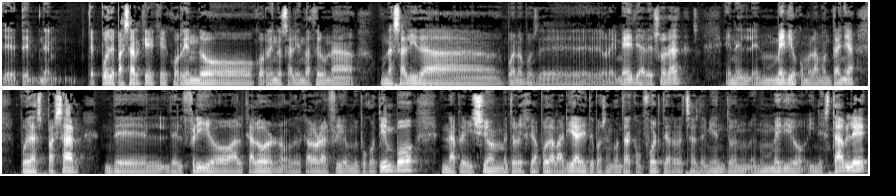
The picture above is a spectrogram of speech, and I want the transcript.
eh, te, puede pasar que, corriendo, corriendo, saliendo a hacer una, una salida, bueno, pues de, hora y media, de dos horas, en, el, en un medio como la montaña, puedas pasar del, del, frío al calor o del calor al frío en muy poco tiempo, una previsión meteorológica pueda variar y te puedas encontrar con fuertes rachas de viento en, en un medio inestable,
